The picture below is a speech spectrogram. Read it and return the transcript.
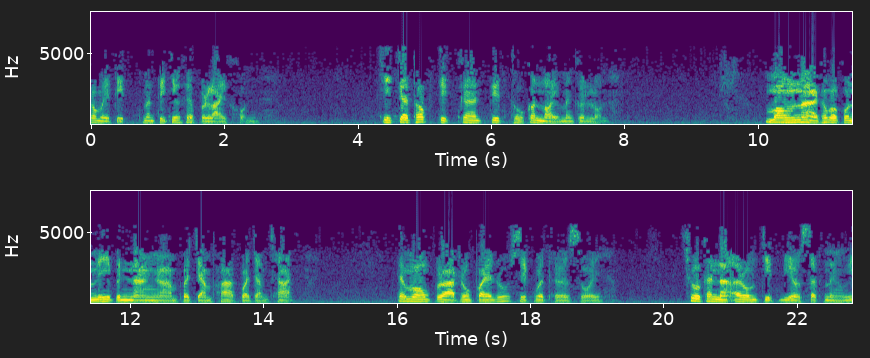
ก็ไม่ติด มันติดอยู่แค่ปลายขน จิตกระทบติดการติดถูกก็หน่อยมันก็หล่น มองหน้าเขาว่าคนนี้เป็นนางงามประจำภาคประจำชาติแต่มองปราดลงไปรู้สึกว่าเธอสวย ชั่วขณะอารมณ์จิตเดียวสักหนึ่งวิ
